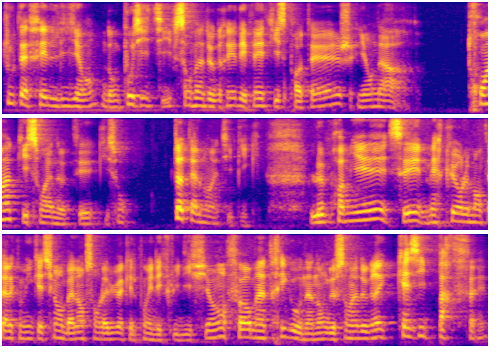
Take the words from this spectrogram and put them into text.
tout à fait liants, donc positifs, 120 degrés, des planètes qui se protègent, et on a trois qui sont à noter, qui sont totalement atypique. Le premier, c'est Mercure, le mental, la communication en balance, on l'a vu à quel point il est fluidifiant, forme un trigone, un angle de 120 degrés quasi parfait,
